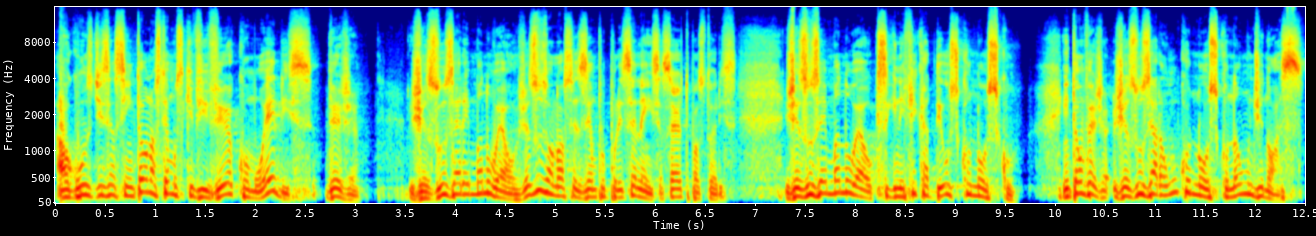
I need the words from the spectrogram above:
Alguns dizem assim, então nós temos que viver como eles? Veja, Jesus era Emmanuel. Jesus é o nosso exemplo por excelência, certo, pastores? Jesus é Emmanuel, que significa Deus conosco. Então veja, Jesus era um conosco, não um de nós.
